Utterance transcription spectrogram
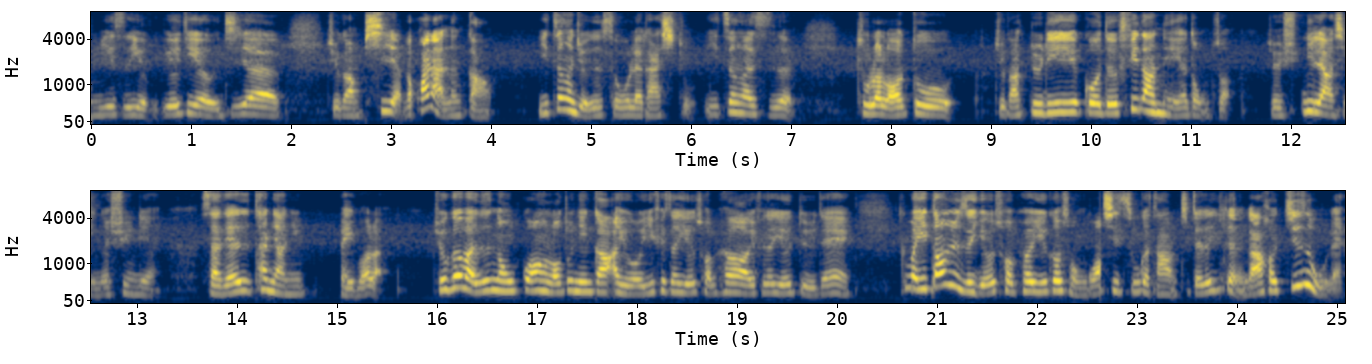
面是有有点后期个就讲 P 个，勿怪哪能讲，伊真个就是瘦下来介许多，伊真个是做了老多就讲锻炼高头非常难个动作，就力量型的训练，实在是太让人。佩服了，就搿勿是侬光老多人讲，哎哟，伊反正有钞票，伊反正有团队，葛末伊当然是有钞票，有搿辰光去做搿桩事体，但是伊搿能介好坚持下来，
